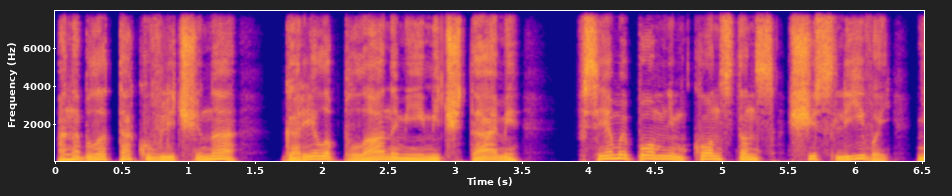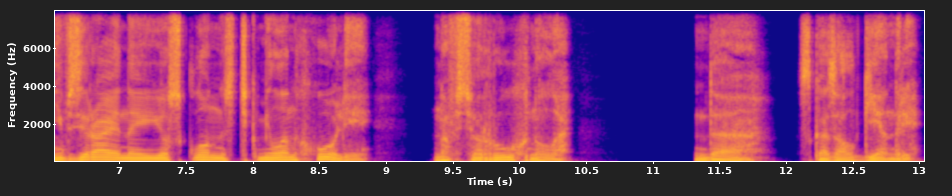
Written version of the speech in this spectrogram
«Она была так увлечена, горела планами и мечтами. Все мы помним Констанс счастливой, невзирая на ее склонность к меланхолии. Но все рухнуло». «Да», — сказал Генри.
